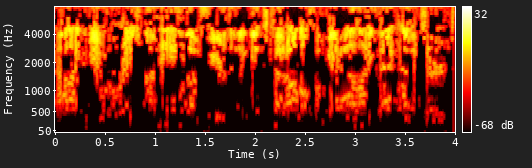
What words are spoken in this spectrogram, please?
and I like to be able to raise my hand without fear that it gets cut off. Okay, I like that kind of church.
